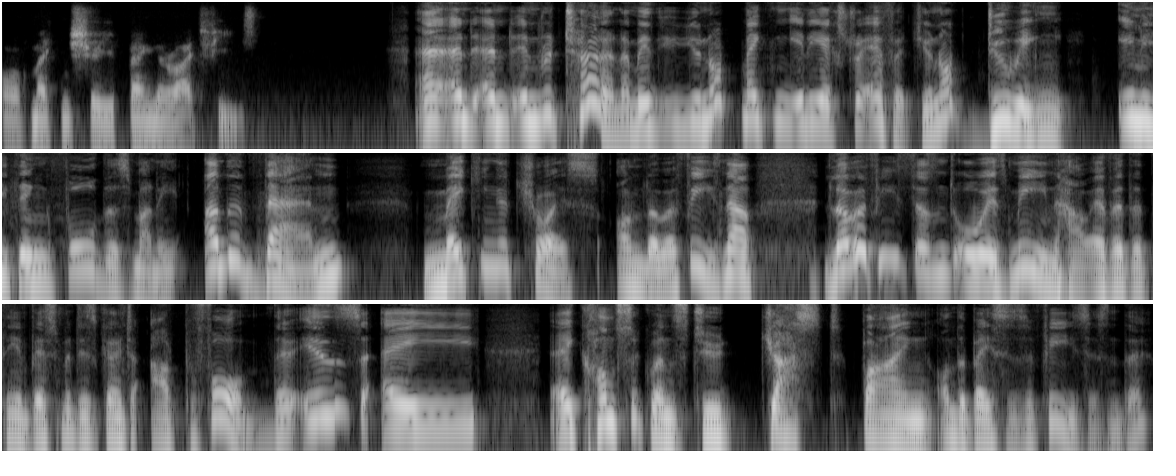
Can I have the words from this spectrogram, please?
of making sure you're paying the right fees. And, and, and in return, I mean, you're not making any extra effort. You're not doing anything for this money other than making a choice on lower fees. Now, lower fees doesn't always mean, however, that the investment is going to outperform. There is a a consequence to just buying on the basis of fees, isn't there?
